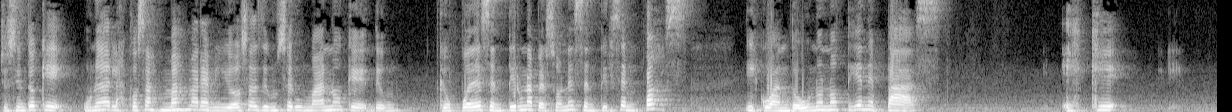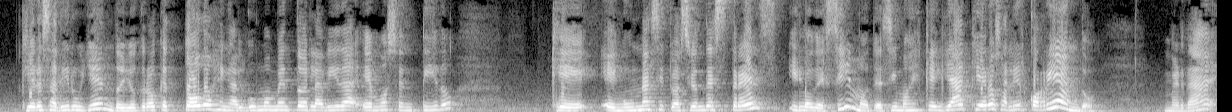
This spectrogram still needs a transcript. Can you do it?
Yo siento que una de las cosas más maravillosas de un ser humano que, de que puede sentir una persona es sentirse en paz. Y cuando uno no tiene paz, es que quiere salir huyendo. Yo creo que todos en algún momento de la vida hemos sentido que en una situación de estrés, y lo decimos, decimos, es que ya quiero salir corriendo, ¿verdad?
